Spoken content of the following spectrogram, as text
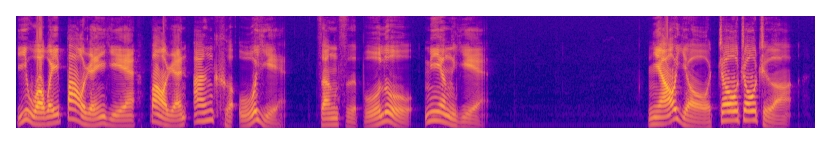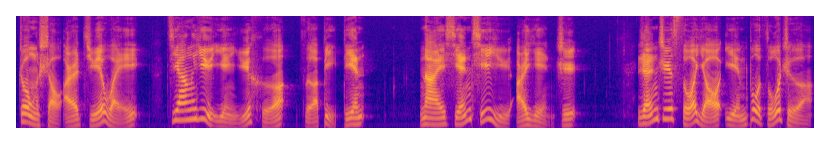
以我为报人也，报人安可无也？曾子不禄，命也。鸟有周周者，众守而绝尾，将欲饮于河，则必颠，乃衔其羽而饮之。人之所有饮不足者，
